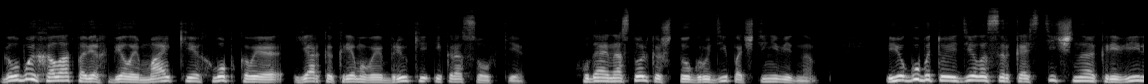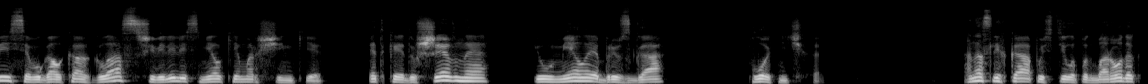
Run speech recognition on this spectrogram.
Голубой халат поверх белой майки, хлопковые ярко-кремовые брюки и кроссовки. Худая настолько, что груди почти не видно. Ее губы то и дело саркастично кривились, а в уголках глаз шевелились мелкие морщинки. Эдакая душевная и умелая брюзга плотничиха. Она слегка опустила подбородок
